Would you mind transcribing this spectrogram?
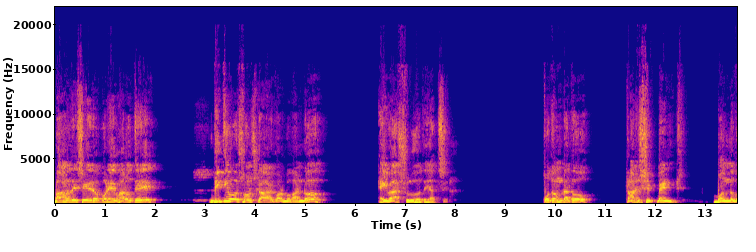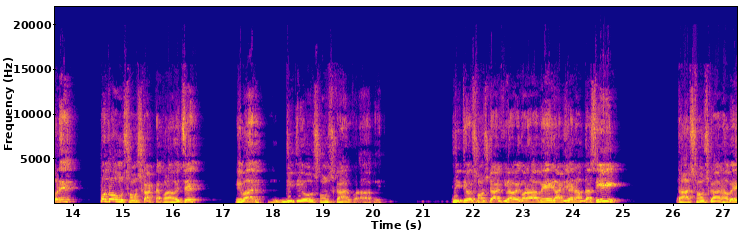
বাংলাদেশের ওপরে ভারতের দ্বিতীয় সংস্কার কর্মকাণ্ড এইবার শুরু হতে যাচ্ছে। প্রথমটা তো ট্রান্সশিপমেন্ট বন্ধ করে প্রথম সংস্কারটা করা হয়েছে। এবার দ্বিতীয় সংস্কার করা হবে। দ্বিতীয় সংস্কার কীভাবে করা হবে গার্জিয়ান অব দ্য সি তার সংস্কার হবে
